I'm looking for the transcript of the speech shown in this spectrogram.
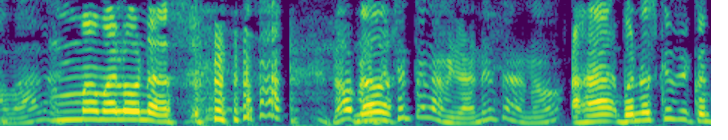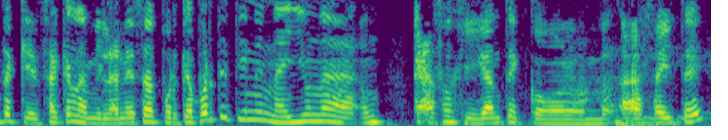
¡Ah! Mamalonas. No, pero No. te echan toda la milanesa, ¿no? Ajá, bueno, es que se cuenta que sacan la milanesa porque aparte tienen ahí una, un caso gigante con aceite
